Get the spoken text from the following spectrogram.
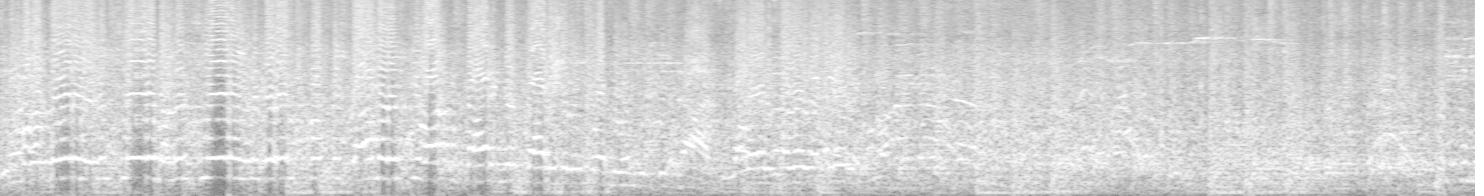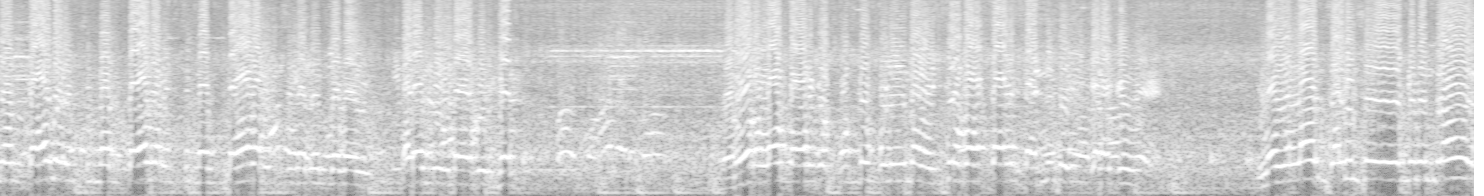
இம்முகத்தோடு எழுச்சியோடு மகிழ்ச்சியோடு இருகரம் கூட்டு தாமரைக்கு வாக்கு காரியங்கள் காரியங்கள் கொண்டிருக்கிறார் சின்னம் தாமரை சின்னம் தாமரை சின்னம் தாமரை சின்னம் என்பதை மறந்து விடாதீர்கள். ரோடெல்லாம் பாருங்க புண்டு புளியுமா எங்க பார்த்தாலும் தண்ணி பெருகி கிடக்குது. இதையெல்லாம் சரி செய்ய வேண்டும் என்றால்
